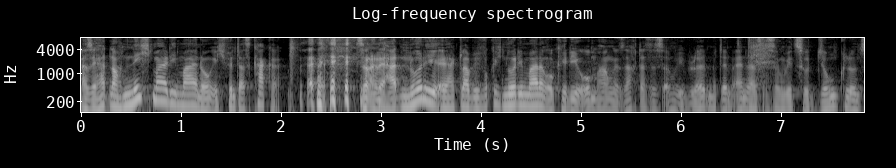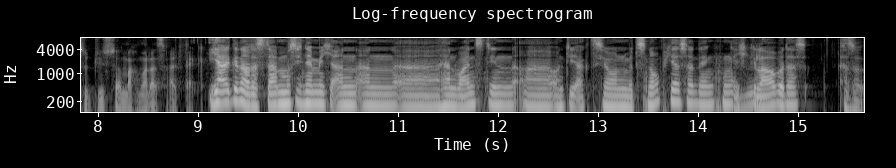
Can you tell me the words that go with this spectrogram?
Also er hat noch nicht mal die Meinung, ich finde das kacke. Sondern er hat nur die, er hat, glaube ich, wirklich nur die Meinung, okay, die oben haben gesagt, das ist irgendwie blöd mit dem Ende, das ist irgendwie zu dunkel und zu düster, machen wir das halt weg. Ja, genau, das, da muss ich nämlich an, an äh, Herrn Weinstein äh, und die Aktion mit Snowpiercer denken. Ich glaube, dass, also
